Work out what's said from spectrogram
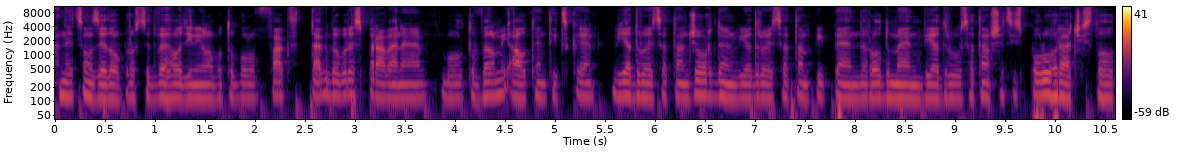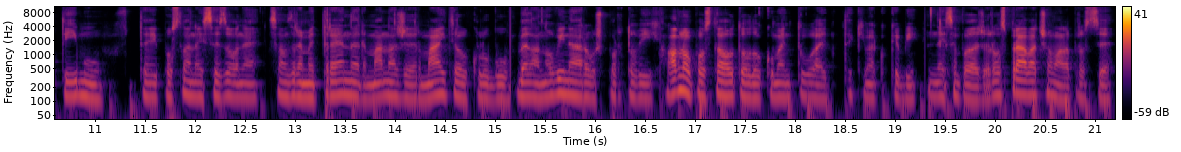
hneď som zjedol proste 2 hodiny, lebo to bolo fakt tak dobre spravené, bolo to veľmi autentické. Vyjadruje sa tam Jordan, vyjadruje sa tam Pippen, Rodman, vyjadrujú sa tam všetci spoluhráči z toho týmu v tej poslednej sezóne. Samozrejme tréner, manažér, majiteľ klubu, veľa novinárov športových. Hlavnou postavou toho dokumentu aj takým ako keby, nechcem povedať, že rozprávačom, ale proste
